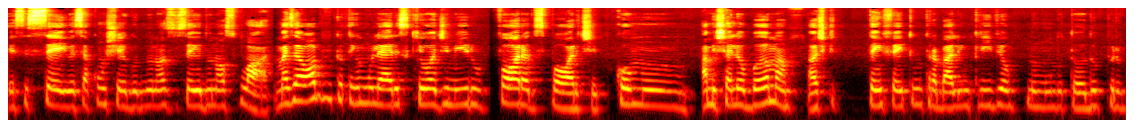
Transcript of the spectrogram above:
esse seio, esse aconchego do nosso seio, do nosso lar. Mas é óbvio que eu tenho mulheres que eu admiro fora do esporte, como a Michelle Obama, acho que tem feito um trabalho incrível no mundo todo por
